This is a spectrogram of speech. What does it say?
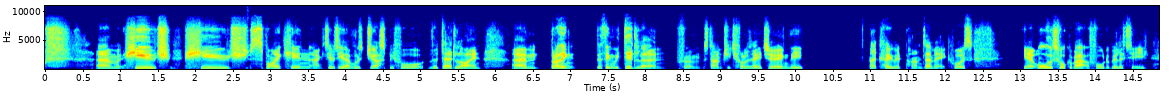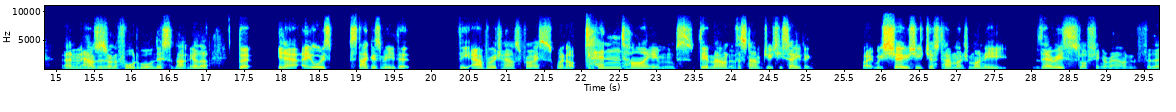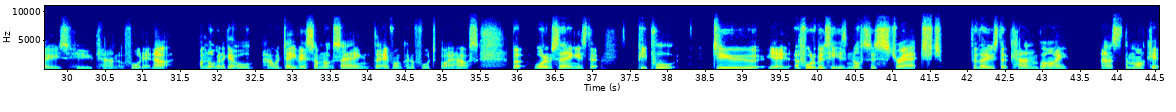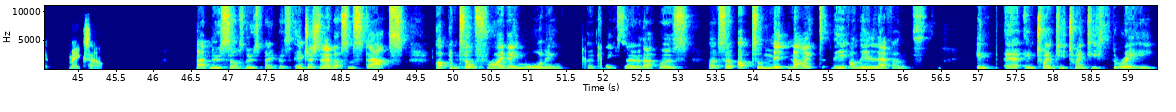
Um, huge, huge spike in activity levels just before the deadline. Um, but I think the thing we did learn from stamp duty holiday during the uh, COVID pandemic was, you know, all the talk about affordability and houses are unaffordable and this and that and the other. But you know, it always staggers me that the average house price went up 10 times the amount of the stamp duty saving, right? Which shows you just how much money there is sloshing around for those who can afford it. Now, I'm not going to get all Howard Davis. I'm not saying that everyone can afford to buy a house, but what I'm saying is that people do, you know, affordability is not as stretched for those that can buy as the market makes out. Bad news sells newspapers. Interesting, I've got some stats up until Friday morning. Okay, so that was uh, so up till midnight the on the 11th in uh, in 2023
